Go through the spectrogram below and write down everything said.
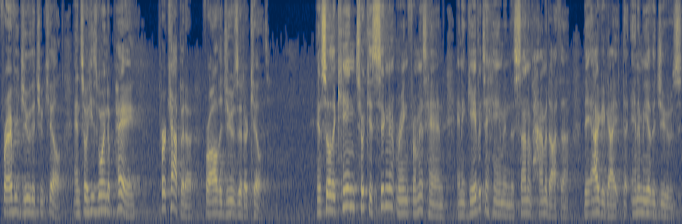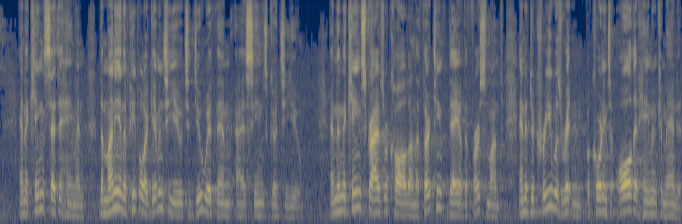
for every Jew that you kill. And so he's going to pay per capita for all the Jews that are killed. And so the king took his signet ring from his hand, and he gave it to Haman, the son of Hammedatha, the Agagite, the enemy of the Jews. And the king said to Haman, The money and the people are given to you to do with them as seems good to you. And then the king's scribes were called on the thirteenth day of the first month, and a decree was written according to all that Haman commanded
